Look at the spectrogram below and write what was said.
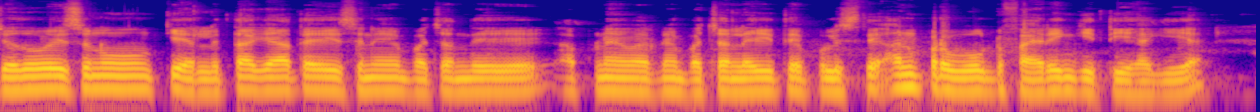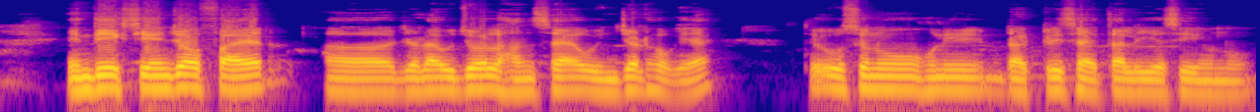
ਜਦੋਂ ਇਸ ਨੂੰ ਘੇਰ ਲਿੱਤਾ ਗਿਆ ਤੇ ਇਸ ਨੇ ਬਚਣ ਦੇ, ਆਪਣੇ ਆਪਣੇ ਬਚਣ ਲਈ ਤੇ ਪੁਲਿਸ ਤੇ ਅਨਪ੍ਰੋਵੋਕਡ ਫਾਇਰਿੰਗ ਕੀਤੀ ਹੈਗੀ ਹੈ। In the exchange of fire ਜਿਹੜਾ ਉਜਵਲ ਹੰਸ ਹੈ, ਉਹ ਇੰਜਰਡ ਹੋ ਗਿਆ ਹੈ ਤੇ ਉਸ ਨੂੰ ਹੁਣੀ ਡਾਕਟਰੀ ਸਹਾਇਤਾ ਲਈ ਅਸੀਂ ਉਹਨੂੰ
